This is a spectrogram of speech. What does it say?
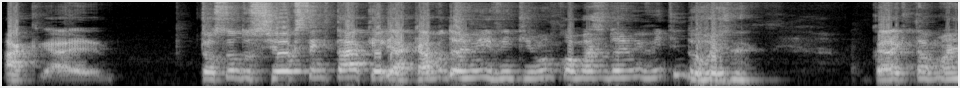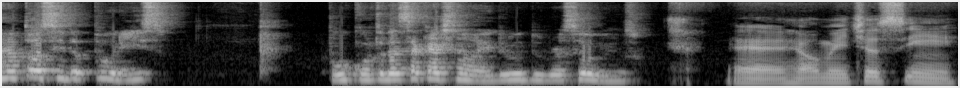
A, a, torcedor do Seahawks tem que estar aquele, acaba 2021, começa 2022, né? O cara que tá mais na torcida por isso, por conta dessa questão aí do, do Russell Wilson. É, realmente assim,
